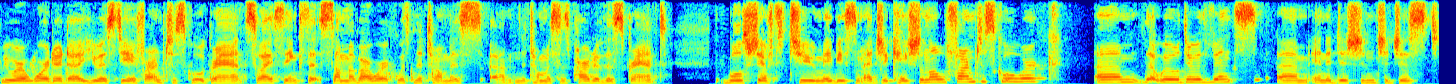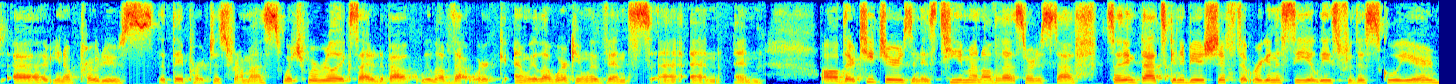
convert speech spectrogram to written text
we were awarded a USDA farm to school grant, so I think that some of our work with Natomas, um, Natomas is part of this grant, we'll shift to maybe some educational farm to school work um, that we will do with Vince, um, in addition to just uh, you know produce that they purchase from us, which we're really excited about. We love that work, and we love working with Vince uh, and and all of their teachers and his team and all that sort of stuff. So I think that's going to be a shift that we're going to see at least for this school year.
